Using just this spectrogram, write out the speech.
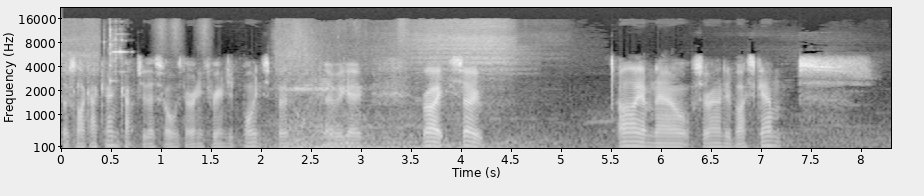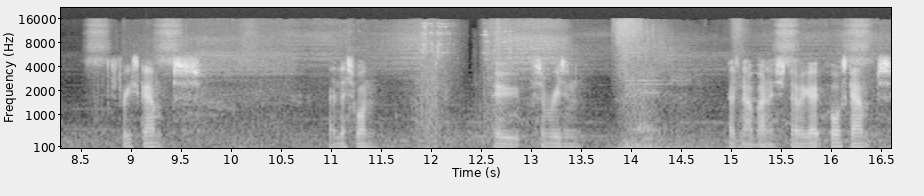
Looks like I can capture their souls. They're only 300 points, but there we go. Right, so I am now surrounded by scamps. Three scamps. And this one, who for some reason has now vanished. There we go, four scamps.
